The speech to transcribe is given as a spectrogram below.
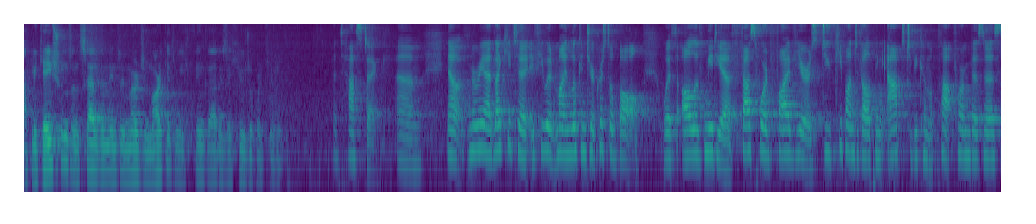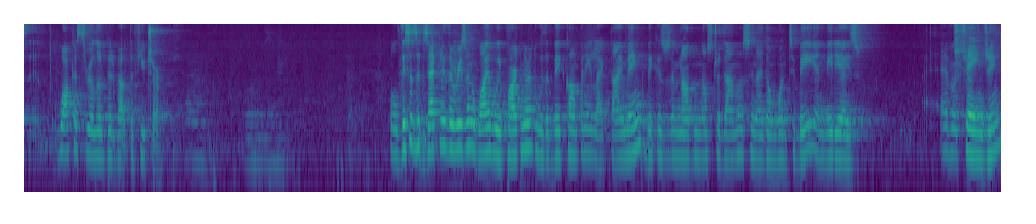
applications and sell them into emerging markets. We think that is a huge opportunity. Fantastic. Um, now, Maria, I'd like you to, if you wouldn't mind, look into your crystal ball with Olive Media. Fast forward five years, do you keep on developing apps to become a platform business? Walk us through a little bit about the future. Well, this is exactly the reason why we partnered with a big company like Time Inc. because I'm not Nostradamus and I don't want to be, and media is ever changing.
